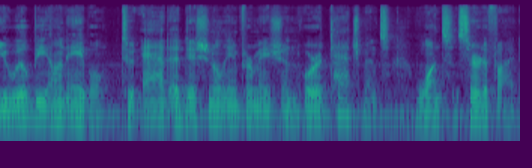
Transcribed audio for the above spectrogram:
You will be unable to add additional information or attachments once certified.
